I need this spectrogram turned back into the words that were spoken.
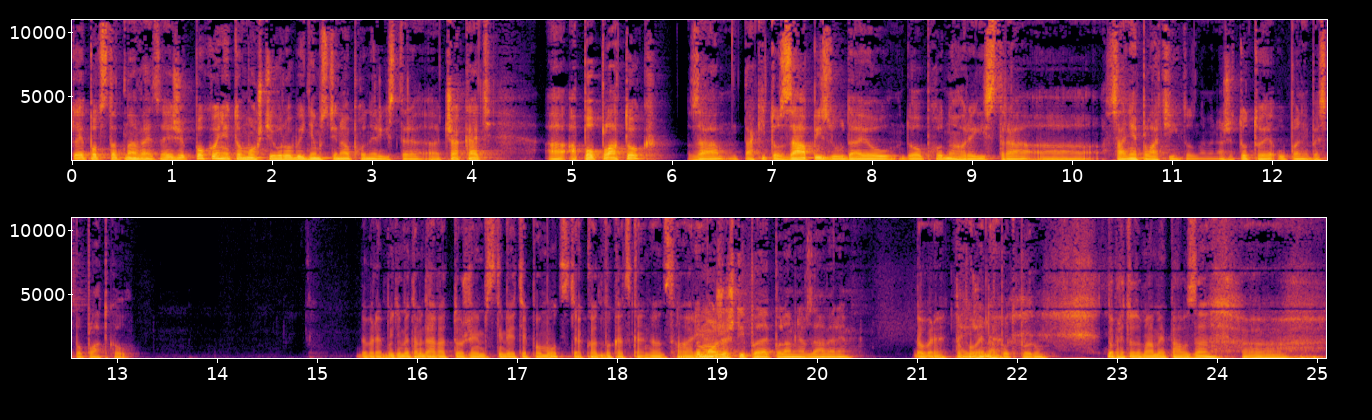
To je podstatná vec, že pokojne to môžete urobiť, nemusíte na obchodný register e, čakať a, a poplatok za takýto zápis údajov do obchodného registra e, sa neplatí. To znamená, že toto je úplne bez poplatkov. Dobre, budeme tam dávať to, že im s tým viete pomôcť ako advokátska kancelária. To môžeš ty povedať podľa mňa v závere. Dobre, to Aj, na podporu. Dobre, toto máme pauza. Uh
